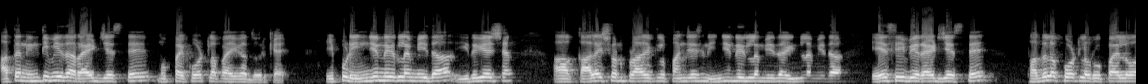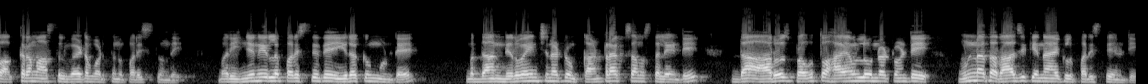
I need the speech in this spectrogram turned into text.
అతని ఇంటి మీద రైడ్ చేస్తే ముప్పై కోట్ల పైగా దొరికాయి. ఇప్పుడు ఇంజనీర్ల మీద ఇరిగేషన్ ఆ కాళేశ్వరం ప్రాజెక్టులు పనిచేసిన ఇంజనీర్ల మీద ఇండ్ల మీద ఏసీబీ రైడ్ చేస్తే పదుల కోట్ల రూపాయలు అక్రమ ఆస్తులు బయటపడుతున్న పరిస్థితి ఉంది. మరి ఇంజనీర్ల పరిస్థితి ఈ రకంగా ఉంటే మరి దాన్ని నిర్వహించినట్టు కాంట్రాక్ట్ సంస్థలు ఏంటి దా ఆ రోజు ప్రభుత్వ హయాంలో ఉన్నటువంటి ఉన్నత రాజకీయ నాయకుల పరిస్థితి ఏంటి?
